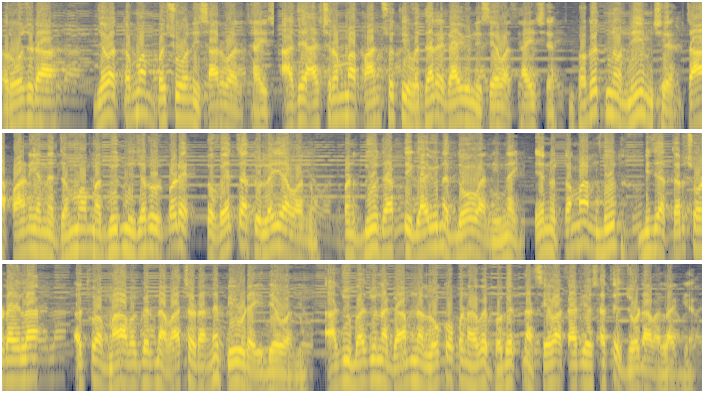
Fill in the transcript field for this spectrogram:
રોજડા જેવા તમામ પશુઓની સારવાર થાય છે. આજે આશ્રમમાં પાંચસો થી વધારે ગાયોની સેવા થાય છે. ભગતનો નિયમ છે, ચા પાણી અને જમવામાં દૂધની જરૂર પડે તો વેચાતું લઈ આવવાનું. પણ દૂધ આપતી ગાયોને દોવાની નહીં. એનું તમામ દૂધ બીજા તરછોડાયેલા અથવા મા વગરના વાછડાને પીવડાવી દેવાનું. આજુબાજુના ગામના લોકો પણ હવે ભગતના સેવા કાર્ય સાથે જોડાવા લાગ્યા.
